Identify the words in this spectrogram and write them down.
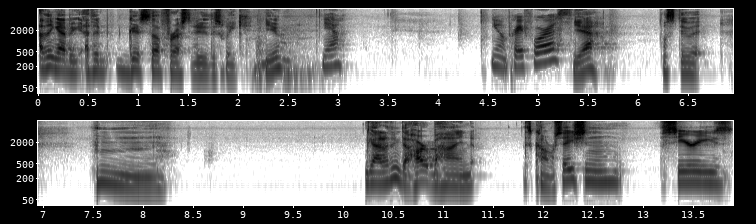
I think that'd be I think good stuff for us to do this week. You? Yeah. You want to pray for us? Yeah. Let's do it. Hmm. God, I think the heart behind this conversation, series,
